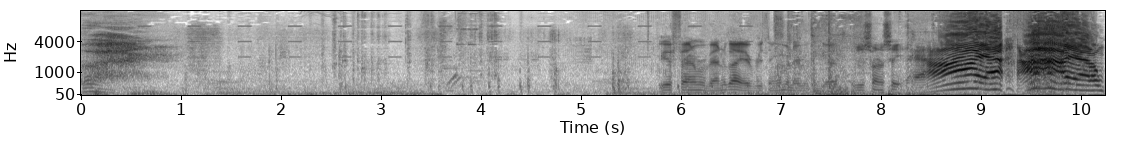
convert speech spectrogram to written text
we have Phantom Revenge. We got everything. I'm in everything, guys. We're just trying to say ah, hi, hi, ah, Adam.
